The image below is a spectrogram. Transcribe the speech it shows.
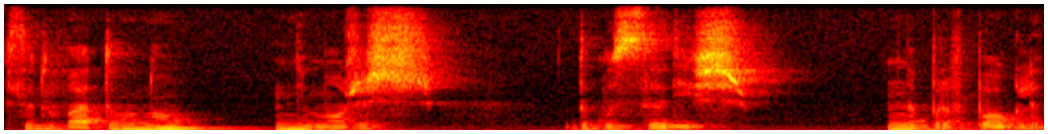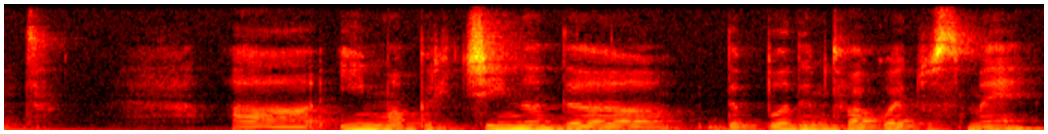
Следователно, не можеш да го съдиш на пръв поглед. А, има причина да, да бъдем това, което сме.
